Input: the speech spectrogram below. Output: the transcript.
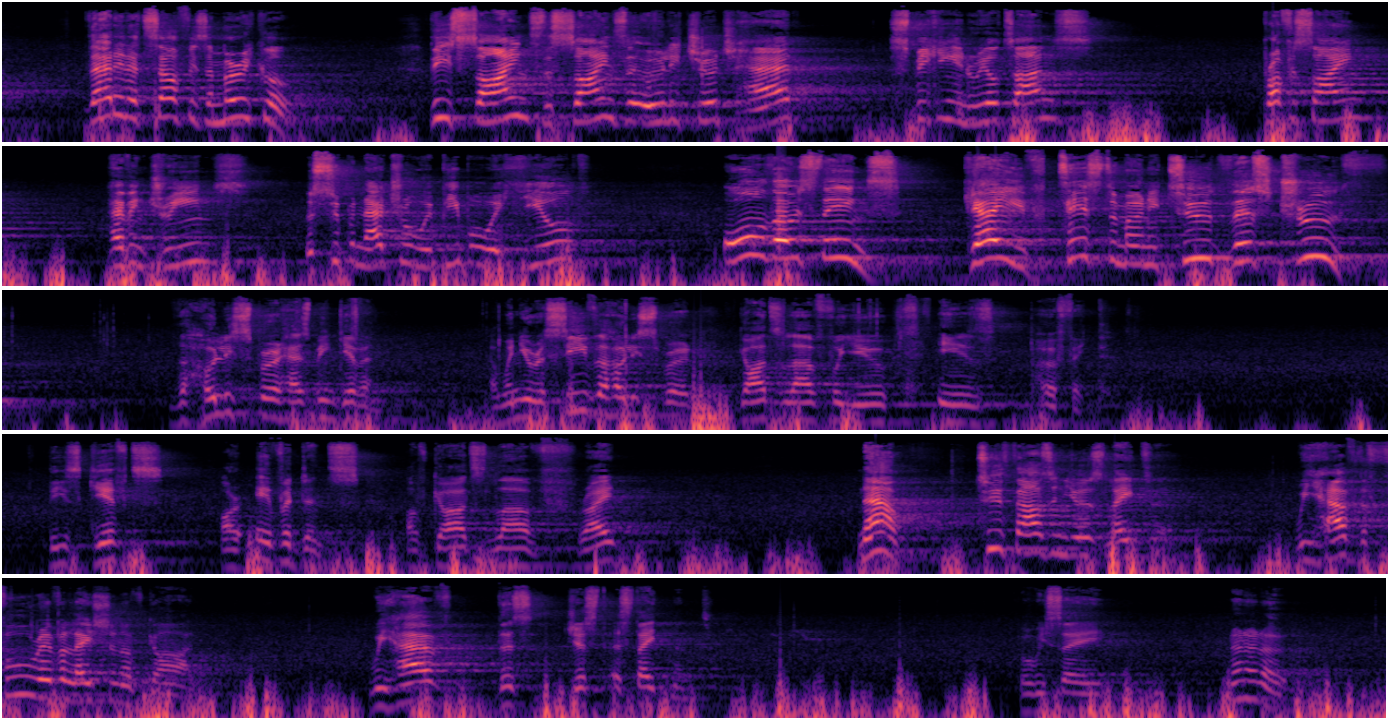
That in itself is a miracle. These signs, the signs the early church had, speaking in real tongues, prophesying, having dreams, the supernatural where people were healed, all those things gave testimony to this truth. The Holy Spirit has been given. And when you receive the Holy Spirit, God's love for you is perfect. These gifts are evidence of God's love, right? Now, 2,000 years later, we have the full revelation of God. We have this just a statement where we say, no, no, no.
